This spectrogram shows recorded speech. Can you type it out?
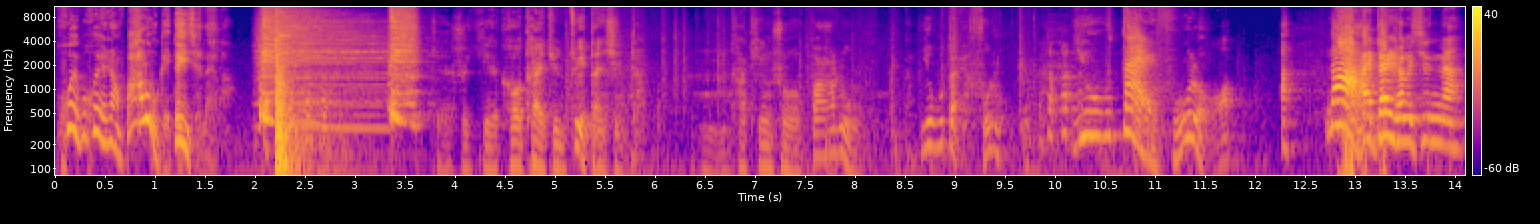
会不会让八路给逮起来了？这是野尻太君最担心的。他听说八路优待俘虏，优待俘虏啊，那还担什么心呢？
